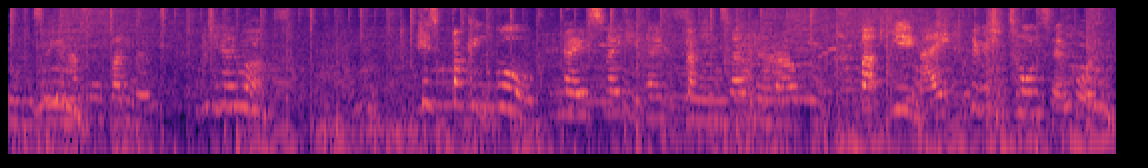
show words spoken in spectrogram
Mm, so we're gonna have some fun then. Do you know what? His fucking wall. No smoking, no fucking smoking, bro. Fuck you, mate. I think we should taunt him. Go on.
